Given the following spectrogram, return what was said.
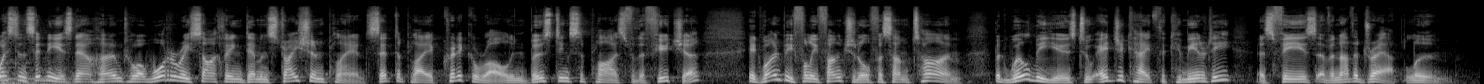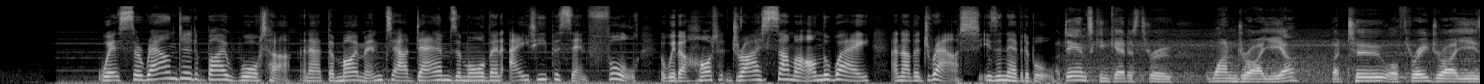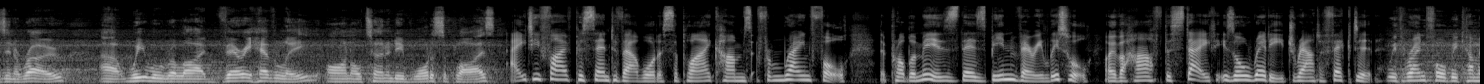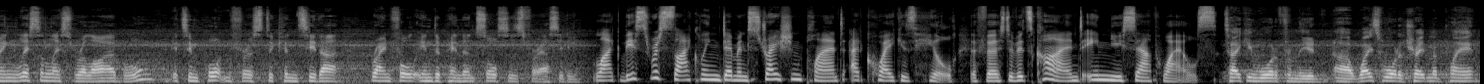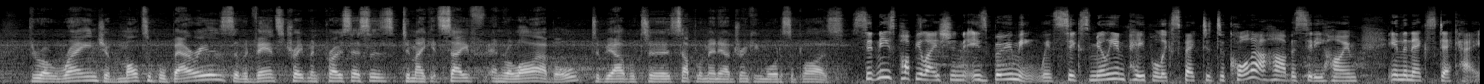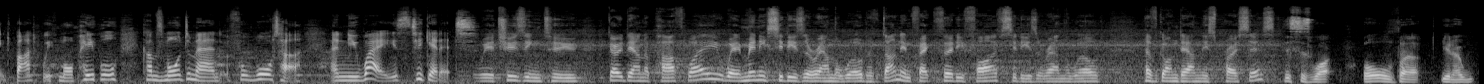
Western Sydney is now home to a water recycling demonstration plant set to play a critical role in boosting supplies for the future. It won't be fully functional for some time, but will be used to educate the community as fears of another drought loom. We're surrounded by water, and at the moment, our dams are more than 80% full. But with a hot, dry summer on the way, another drought is inevitable. Our Dams can get us through one dry year, but two or three dry years in a row uh, we will rely very heavily on alternative water supplies. 85% of our water supply comes from rainfall. The problem is there's been very little. Over half the state is already drought affected. With rainfall becoming less and less reliable, it's important for us to consider rainfall independent sources for our city. Like this recycling demonstration plant at Quakers Hill, the first of its kind in New South Wales. Taking water from the uh, wastewater treatment plant through a range of multiple barriers of advanced treatment processes to make it safe and reliable to be able to supplement our drinking water supplies. Sydney's population is booming, with 6 million people expected to call our harbour city home in the next decade. But with more people comes more demand for water and new ways to get it. We're choosing to go down a pathway where many cities around the world have done. In fact, 35 cities around the world have gone down this process. This is what all the, you know,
